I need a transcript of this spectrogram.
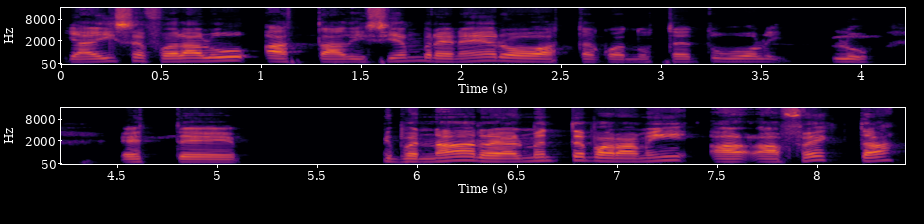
Y ahí se fue la luz hasta diciembre, enero, hasta cuando usted tuvo luz. Este, y pues nada, realmente para mí afecta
